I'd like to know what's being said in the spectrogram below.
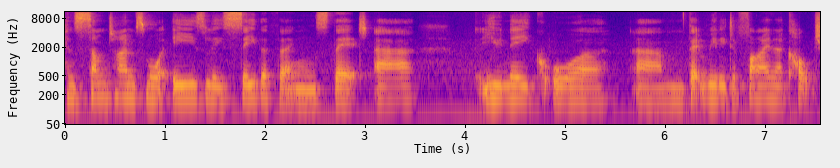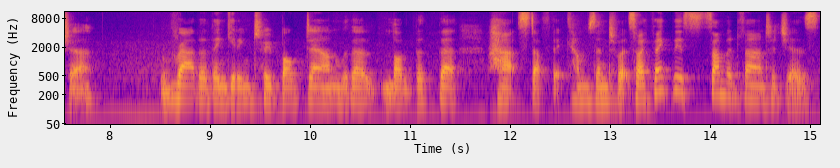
can sometimes more easily see the things that are unique or um, that really define a culture rather than getting too bogged down with a lot of the, the heart stuff that comes into it. So I think there's some advantages,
